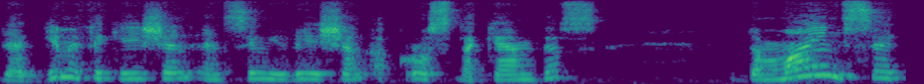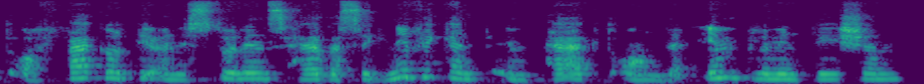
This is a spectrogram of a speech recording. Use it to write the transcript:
the gamification and simulation across the campus, the mindset of faculty and students have a significant impact on the implementation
